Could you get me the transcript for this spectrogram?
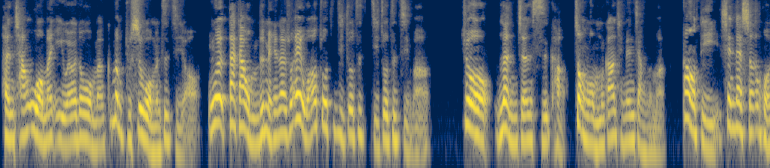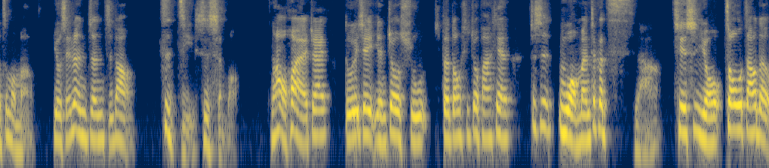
很长，我们以为的我们根本不是我们自己哦，因为大家我们不是每天在说，哎、我要做自己，做自己，做自己吗？就认真思考，中了我们刚刚前面讲的嘛，到底现在生活这么忙，有谁认真知道自己是什么？然后我后来就在读一些研究书的东西，就发现，就是“我们”这个词啊，其实是由周遭的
